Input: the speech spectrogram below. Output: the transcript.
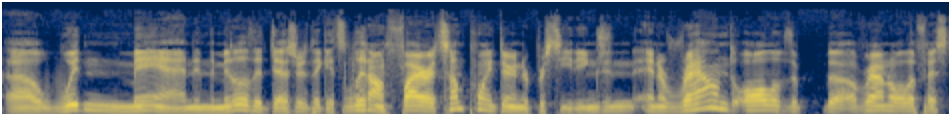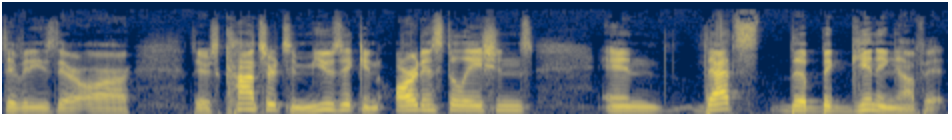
uh, wooden man in the middle of the desert that gets lit on fire at some point during the proceedings, and, and around all of the uh, around all the festivities there are there's concerts and music and art installations, and that's the beginning of it.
